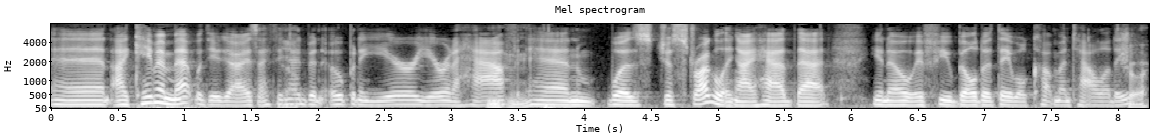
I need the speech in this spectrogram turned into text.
And I came and met with you guys. I think I'd been open a year, a year and a half, Mm-hmm. and was just struggling. I had that, you know, if you build it, they will come mentality. Sure.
